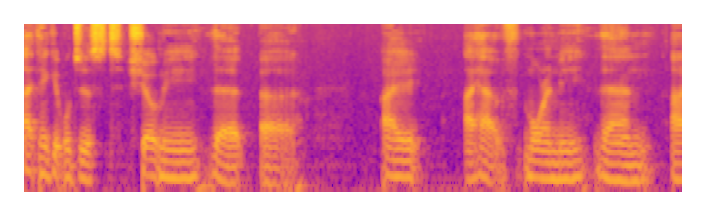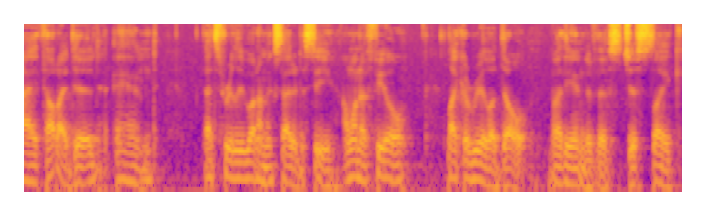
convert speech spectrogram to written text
I think it will just show me that uh, I I have more in me than I thought I did, and that's really what I'm excited to see. I want to feel like a real adult by the end of this, just like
